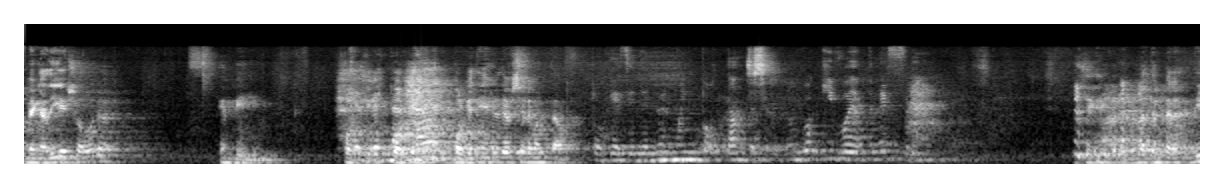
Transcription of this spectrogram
Venga, diga eso ahora en vídeo. ¿Por qué, verdad. por qué- por qué tienes el dedo así levantado? Porque ese dedo es muy importante. Si lo pongo aquí voy a tener frío. Sí, pero la temperatura. Di,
